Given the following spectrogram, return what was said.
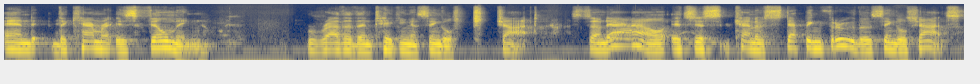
and the camera is filming rather than taking a single shot. So now yeah. it's just kind of stepping through those single shots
